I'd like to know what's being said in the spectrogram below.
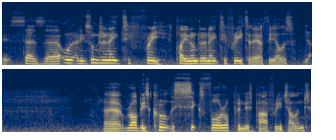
It says, uh, oh, and it's 183. He's playing 183 today after Yellows. Yeah. Uh, Rob is currently 6-4 up in this par three challenge,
